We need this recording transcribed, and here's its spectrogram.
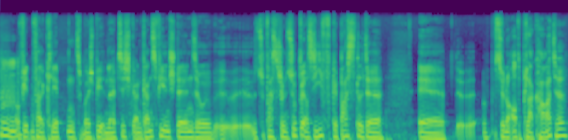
haben. Auf jeden Fall klebten zum Beispiel in Leipzig an ganz vielen Stellen so äh, fast schon subversiv gebastelte äh, so eine Art Plakate,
